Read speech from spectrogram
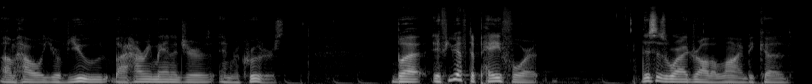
um, how you're viewed by hiring managers and recruiters. But if you have to pay for it, this is where I draw the line because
